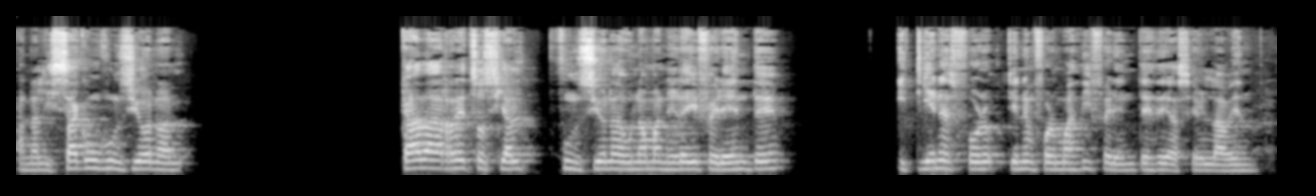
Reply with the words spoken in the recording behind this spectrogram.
analiza cómo funcionan. Cada red social funciona de una manera diferente y tienes for tienen formas diferentes de hacer la venta.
